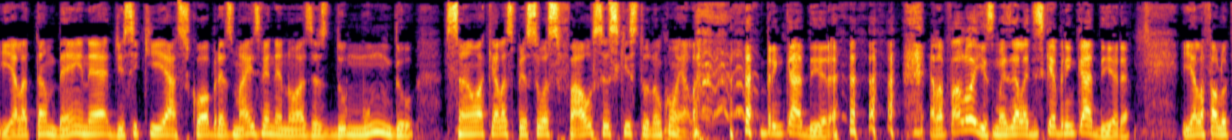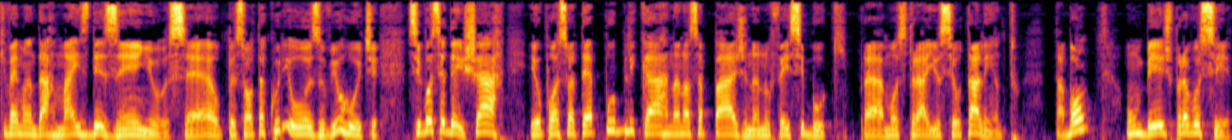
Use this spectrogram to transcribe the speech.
E ela também, né, disse que as cobras mais venenosas do mundo são aquelas pessoas falsas que estudam com ela. brincadeira. ela falou isso, mas ela disse que é brincadeira. E ela falou que vai mandar mais desenhos. É, o pessoal tá curioso, viu, Ruth? Se você deixar, eu posso até publicar na nossa página no Facebook para mostrar aí o seu talento, tá bom? Um beijo para você.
